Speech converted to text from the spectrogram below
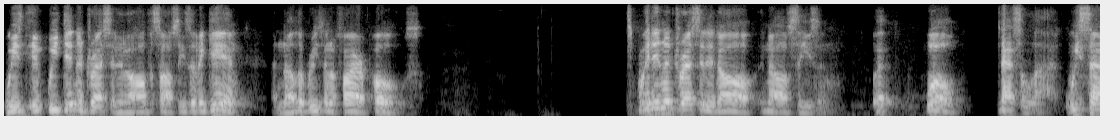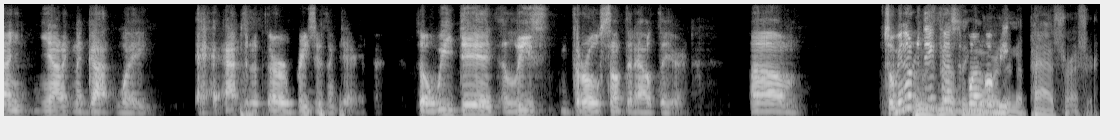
We it, we didn't address it at all this offseason. Again, another reason to fire Poles. We didn't address it at all in the offseason. But well, that's a lie. We signed Yannick Ngakoue after the third preseason game. So we did at least throw something out there. Um, so we know the defense is going to be a pass rusher.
